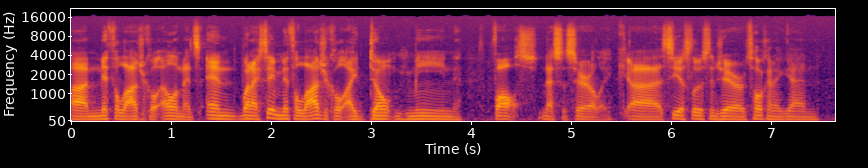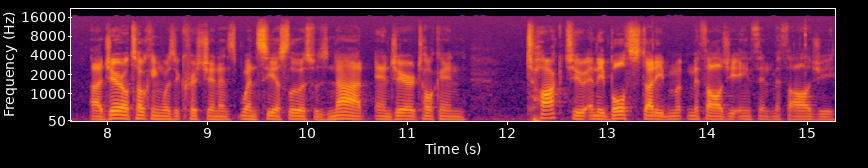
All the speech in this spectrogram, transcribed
uh, mythological elements. And when I say mythological, I don't mean false necessarily. Uh, C.S. Lewis and J.R.R. Tolkien again. Uh, J.R.R. Tolkien was a Christian and when C.S. Lewis was not, and J.R.R. Tolkien talked to, and they both studied m- mythology, ancient mythology,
